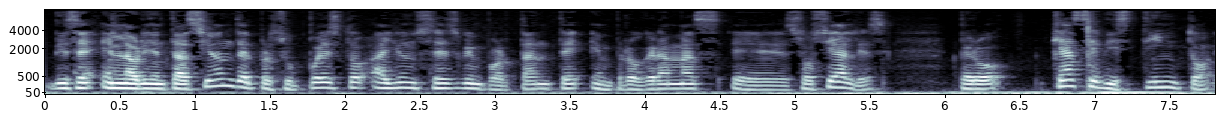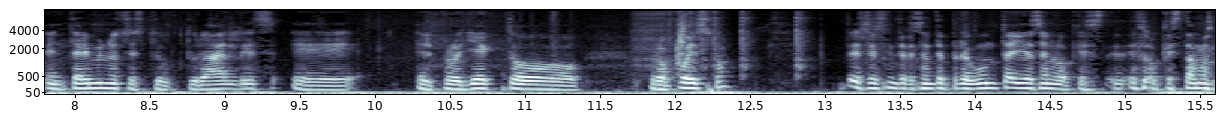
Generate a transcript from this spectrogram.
Dice, en la orientación del presupuesto hay un sesgo importante en programas eh, sociales, pero ¿qué hace distinto en términos estructurales eh, el proyecto propuesto? Esa es interesante pregunta y es en lo que, es lo que estamos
